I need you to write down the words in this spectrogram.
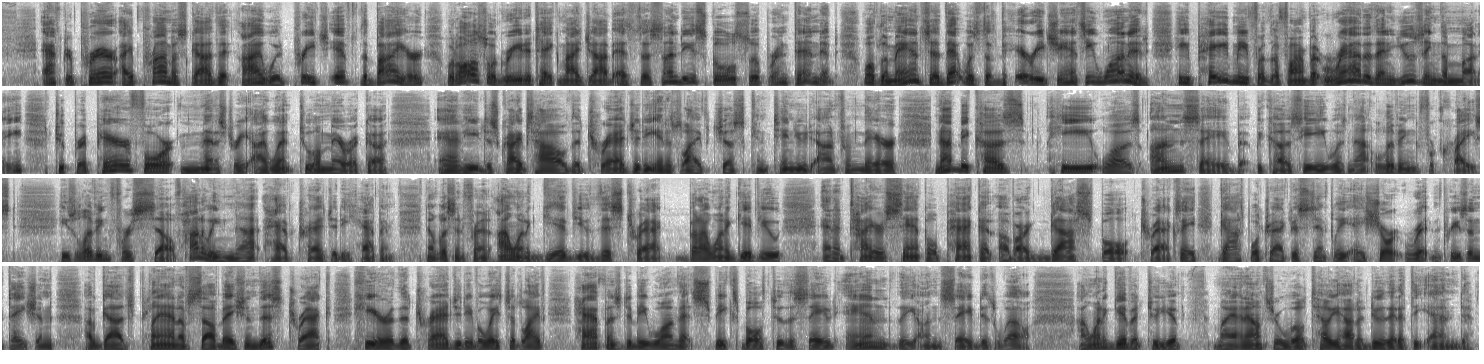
After prayer, I promised God that I would preach if the buyer would also agree to take my job as the Sunday school superintendent. Well, the man said that was the very chance he wanted. He paid me for the farm, but rather than using the money to prepare for ministry, I went to America. And he describes how the tragedy in his life just continued on from there, not because he was unsaved because he was not living for Christ. He's living for self. How do we not have tragedy happen? Now, listen, friend, I want to give you this tract, but I want to give you an entire sample packet of our gospel tracts. A gospel tract is simply a short written presentation of God's plan of salvation. This tract here, The Tragedy of a Wasted Life, happens to be one that speaks both to the saved and the unsaved as well. I want to give it to you. My announcer will tell you how to do that at the end.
